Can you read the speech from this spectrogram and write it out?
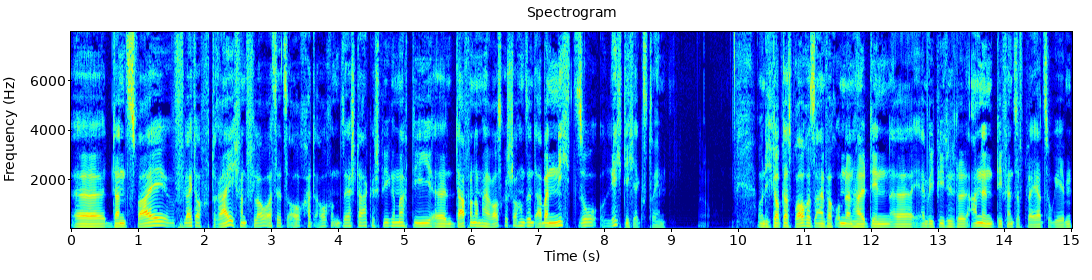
äh, dann zwei, vielleicht auch drei. Ich fand Flowers jetzt auch, hat auch ein sehr starkes Spiel gemacht, die äh, davon nochmal herausgestochen sind, aber nicht so richtig extrem. Und ich glaube, das braucht es einfach, um dann halt den äh, MVP-Titel an den Defensive Player zu geben.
